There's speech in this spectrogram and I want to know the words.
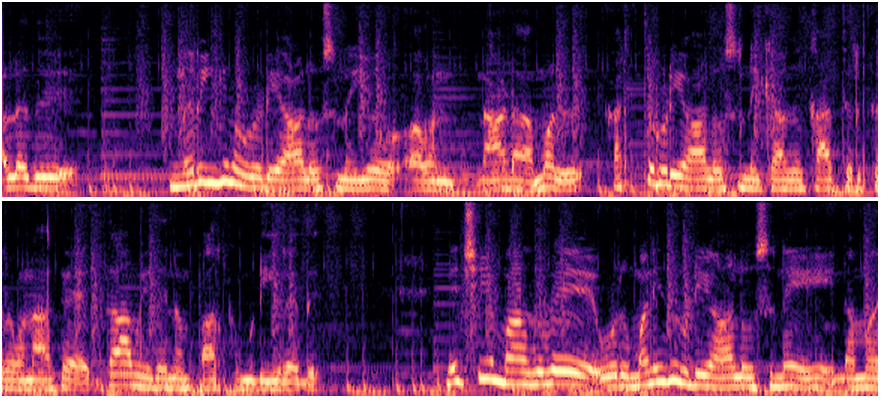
அல்லது நெருங்கினவருடைய ஆலோசனையோ அவன் நாடாமல் கர்த்தருடைய ஆலோசனைக்காக காத்திருக்கிறவனாக தாவீதை நாம் பார்க்க முடிகிறது. நிச்சயமாகவே ஒரு மனிதனுடைய ஆலோசனை நம்ம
